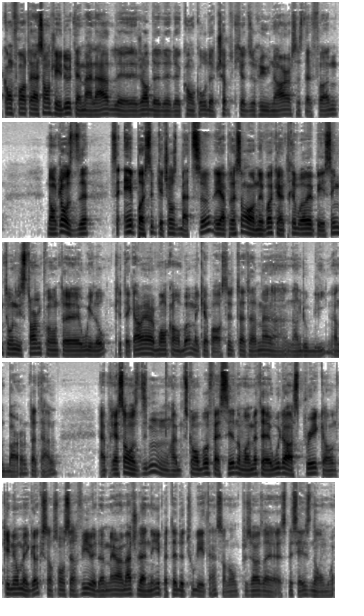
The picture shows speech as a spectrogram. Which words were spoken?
confrontation entre les deux était malade. Le genre de concours de chops qui a duré une heure, ça c'était le fun. Donc là, on se disait, c'est impossible que quelque chose batte ça. Et après ça, on évoque un très mauvais pacing, Tony Storm contre euh, Willow, qui était quand même un bon combat, mais qui a passé totalement dans, dans l'oubli, dans le beurre total. Après ça, on se dit, Hmm, un petit combat facile, on va mettre euh, Will Ospreay contre Kenny Omega, qui sont, sont servis le meilleur match de l'année, peut-être de tous les temps, selon plusieurs euh, spécialistes, dont moi.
